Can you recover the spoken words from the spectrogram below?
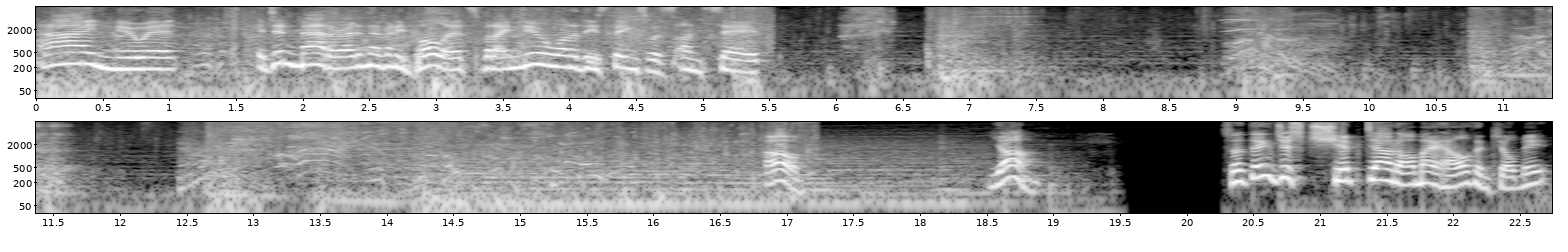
I knew it. It didn't matter. I didn't have any bullets, but I knew one of these things was unsafe. Oh. Yum. So the thing just chipped down all my health and killed me?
